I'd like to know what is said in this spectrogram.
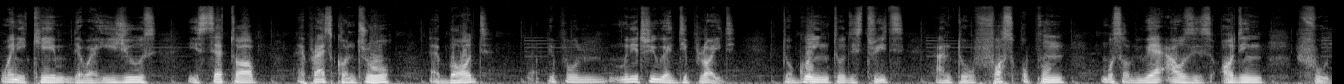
when he came. There were issues. He set up a price control a board. People, military were deployed to go into the streets and to force open most of the warehouses ordering food.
